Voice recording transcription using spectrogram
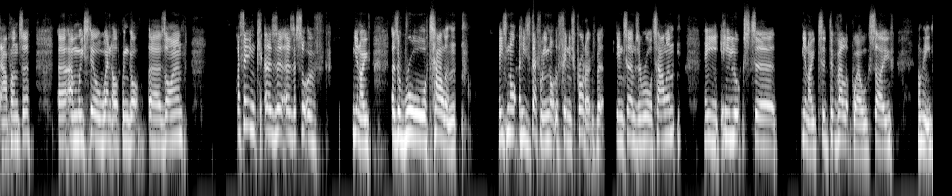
our punter, uh, and we still went up and got uh, Zyon. I think as a, as a sort of you know as a raw talent, he's not he's definitely not the finished product, but in terms of raw talent, he he looks to you know, to develop well. So, I mean,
